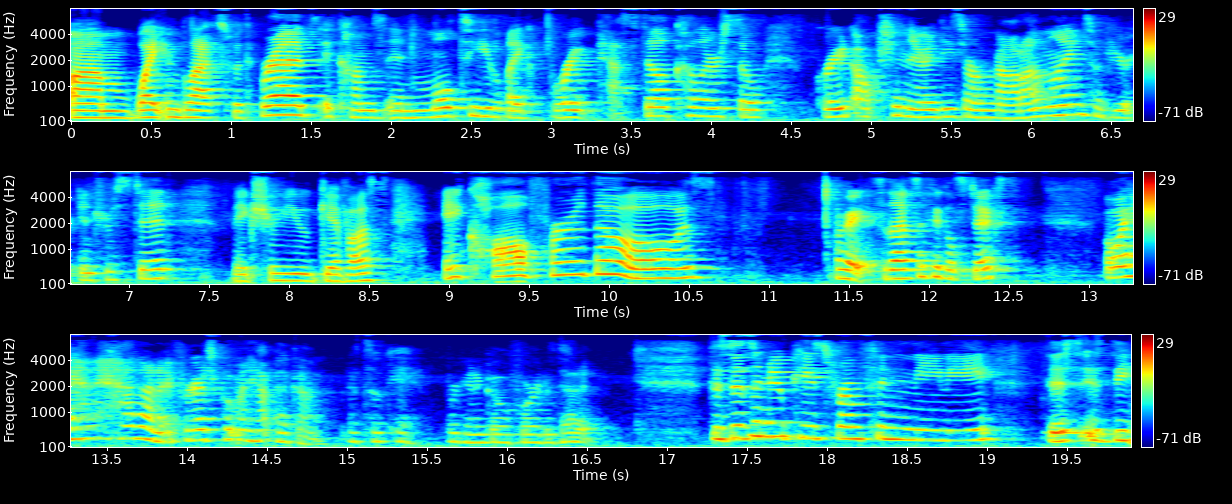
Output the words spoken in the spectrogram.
um, white and blacks with reds. It comes in multi like bright pastel colors. So great option there. These are not online, so if you're interested, make sure you give us a call for those. All right, so that's the Fickle Sticks. Oh, I had a hat on. I forgot to put my hat back on. It's okay. We're going to go forward without it. This is a new piece from Fenini. This is the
